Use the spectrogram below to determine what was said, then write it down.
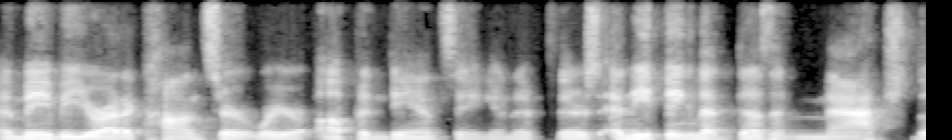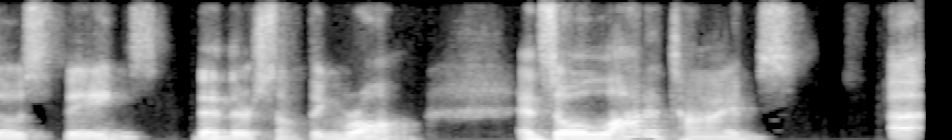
And maybe you're at a concert where you're up and dancing. And if there's anything that doesn't match those things, then there's something wrong. And so a lot of times, uh,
